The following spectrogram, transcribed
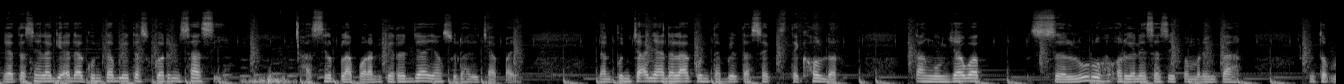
di atasnya lagi ada akuntabilitas organisasi, hasil pelaporan kinerja yang sudah dicapai. Dan puncaknya adalah akuntabilitas stakeholder, tanggung jawab seluruh organisasi pemerintah untuk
